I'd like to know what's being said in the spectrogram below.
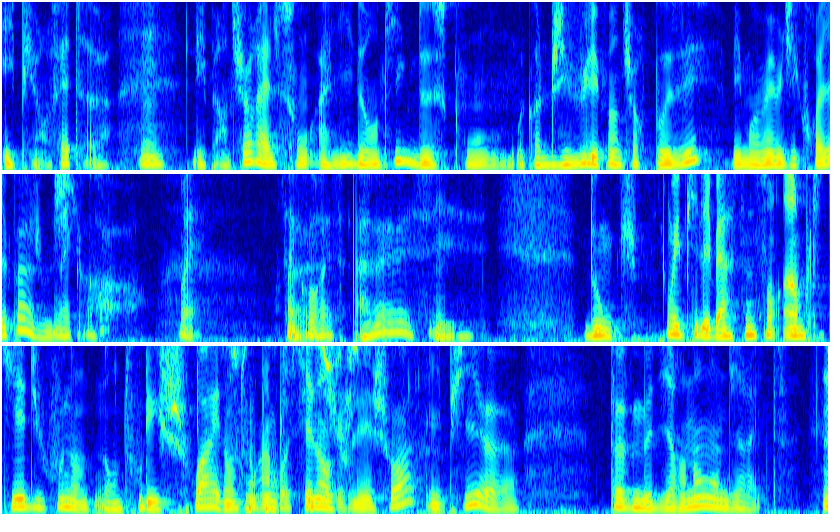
Et puis en fait, euh, Mm. les peintures, elles sont à l'identique de ce qu'on. Quand j'ai vu les peintures posées, mais moi-même, j'y croyais pas. Je me suis dit, D'accord. Waouh. Ça Euh, correspond. Ah ouais, ouais, c'est. Donc, Oui, puis les personnes sont impliquées du coup dans, dans tous les choix et dans tout le processus. dans tous les choix et puis euh, peuvent me dire non en direct. Mm.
